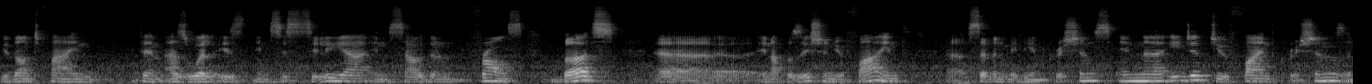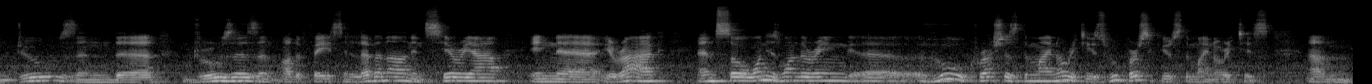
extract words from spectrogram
You don't find them as well as in Sicilia, in southern France. But uh, in opposition, you find uh, 7 million Christians in uh, Egypt. You find Christians and Jews and Druzes and other faiths in Lebanon, in Syria, in Iraq. And so one is wondering uh, who crushes the minorities, who persecutes the minorities. Um,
